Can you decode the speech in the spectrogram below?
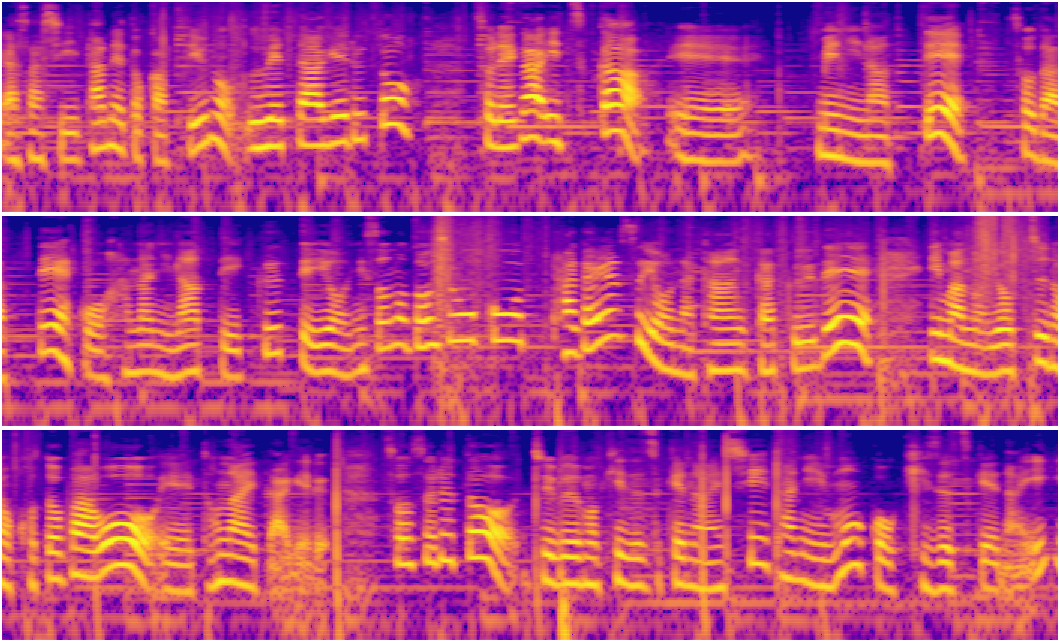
優しい種とかっていうのを植えてあげるとそれがいつか、えー、芽になって育ってこう花になっていくっていうようにその土壌をこう耕すような感覚で今の4つの言葉を、えー、唱えてあげる。そうすると自分も傷つけないし他人もこう傷つけない。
